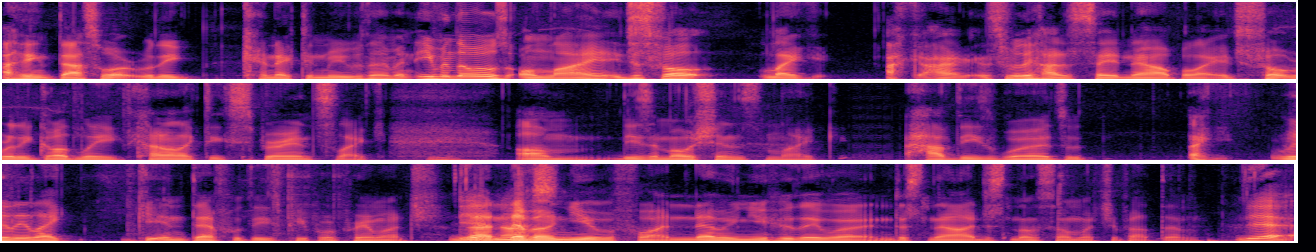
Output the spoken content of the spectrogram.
I think that's what really connected me with him. And even though it was online, it just felt like I, I, it's really hard to say it now, but like it just felt really godly, kind of like the experience like hmm. Um these emotions and like have these words with like really like get in depth with these people pretty much. Yeah, I never knew before. I never knew who they were, and just now I just know so much about them. Yeah.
